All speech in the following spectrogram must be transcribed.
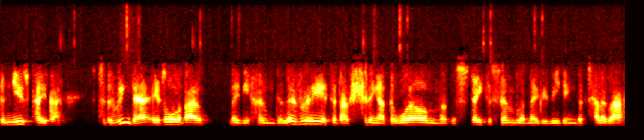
the newspaper to the reader is all about maybe home delivery. It's about shutting out the world and the status symbol of maybe reading the Telegraph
